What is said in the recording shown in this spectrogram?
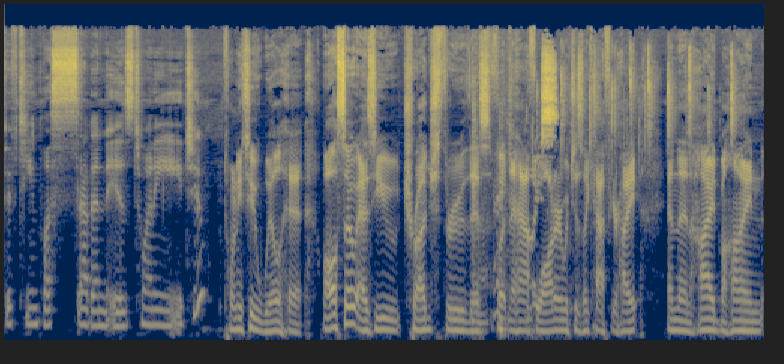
Fifteen plus seven is twenty-two. 22 will hit. Also, as you trudge through this foot and a half Nice. water, which is like half your height, and then hide behind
